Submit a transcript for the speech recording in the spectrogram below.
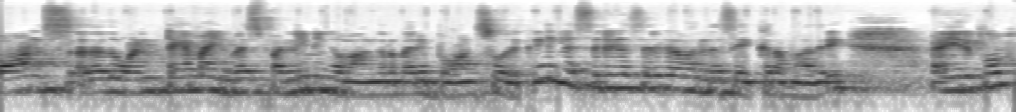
பாண்ட்ஸ் அதாவது ஒன் டைமாக இன்வெஸ்ட் பண்ணி நீங்கள் வாங்குற மாதிரி பாண்ட்ஸும் இருக்குது இல்லை சிறுக சிறுக வந்து சேர்க்குற மாதிரி. இருக்கும்.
